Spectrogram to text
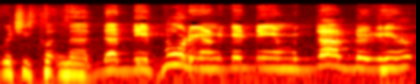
Richie's putting that WD-40 on the goddamn exhaust here.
